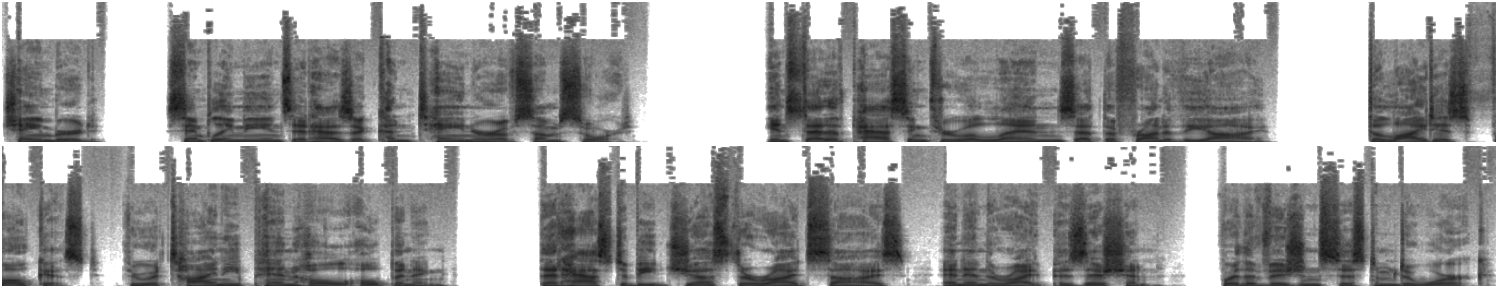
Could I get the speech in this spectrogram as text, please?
Chambered simply means it has a container of some sort. Instead of passing through a lens at the front of the eye, the light is focused through a tiny pinhole opening that has to be just the right size and in the right position for the vision system to work.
